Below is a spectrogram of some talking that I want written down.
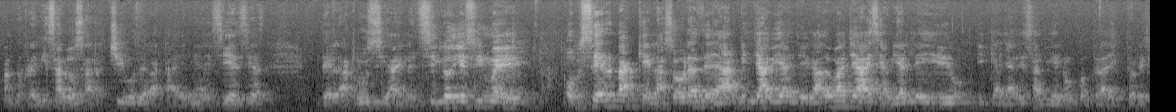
cuando revisa los archivos de la Academia de Ciencias de la Rusia en el siglo XIX, observa que las obras de Darwin ya habían llegado allá, y se habían leído y que allá le salieron contradictorios.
